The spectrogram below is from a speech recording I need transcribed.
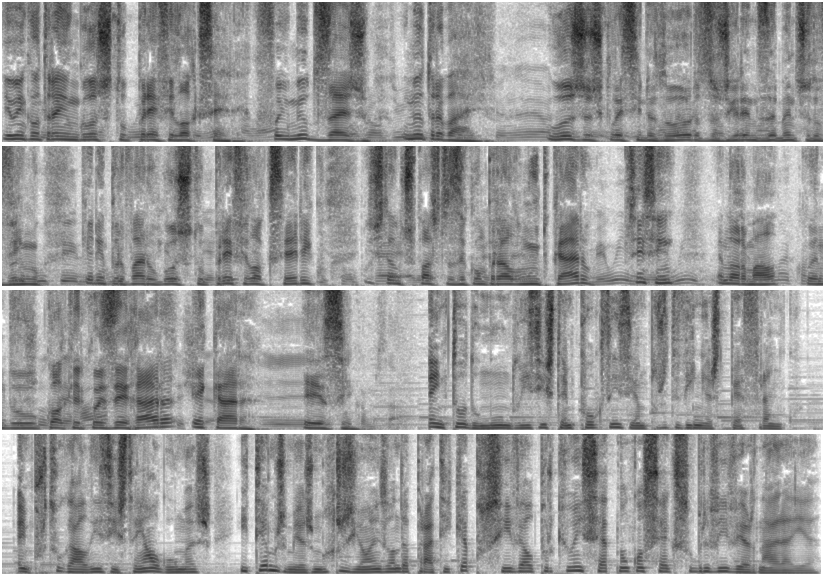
Eu encontrei um gosto pré-filoxérico. Foi o meu desejo, o meu trabalho. Hoje, os colecionadores, os grandes amantes do vinho, querem provar o gosto pré-filoxérico e estão dispostos a comprá-lo muito caro? Sim, sim, é normal. Quando qualquer coisa é rara, é cara. É assim. Em todo o mundo existem poucos exemplos de vinhas de pé franco. Em Portugal existem algumas e temos mesmo regiões onde a prática é possível porque o inseto não consegue sobreviver na areia.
